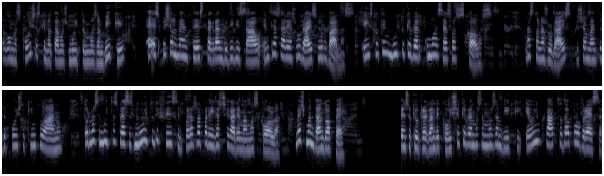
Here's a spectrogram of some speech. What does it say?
algumas coisas que notamos muito em Moçambique é especialmente esta grande divisão entre as áreas rurais e urbanas. E isto tem muito a ver com o acesso às escolas. Nas zonas rurais, especialmente depois do quinto ano, torna-se muitas vezes muito difícil para as raparigas chegarem a uma escola, mesmo andando a pé. Penso que outra grande coisa que vemos em Moçambique é o impacto da pobreza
